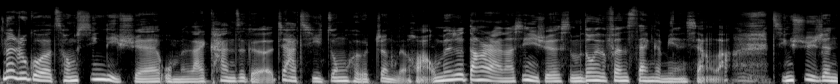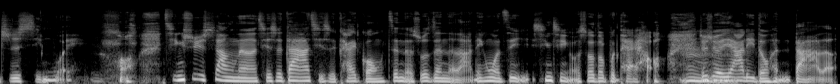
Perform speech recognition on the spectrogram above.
那如果从心理学我们来看这个假期综合症的话，我们就当然了，心理学什么东西都分三个面向啦，情绪、认知、行为。好，情绪上呢，其实大家其实开工，真的说真的啦，连我自己心情有时候都不太好，就觉得压力都很大了。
